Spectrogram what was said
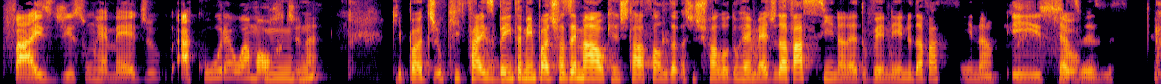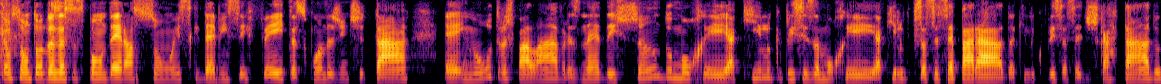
faz disso um remédio, a cura ou a morte, uhum. né? que pode, o que faz bem também pode fazer mal, que a gente estava falando, a gente falou do remédio da vacina, né, do veneno e da vacina. Isso. Que às vezes então, são todas essas ponderações que devem ser feitas quando a gente está, é, em outras palavras, né, deixando morrer aquilo que precisa morrer, aquilo que precisa ser separado, aquilo que precisa ser descartado,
